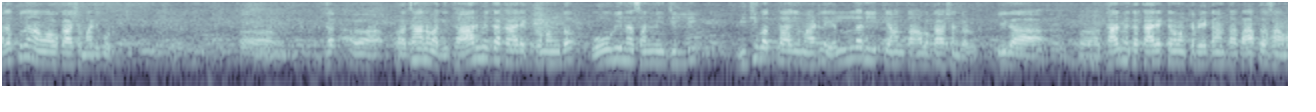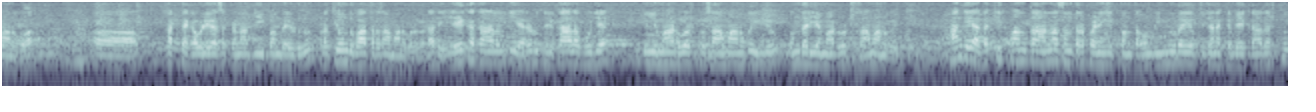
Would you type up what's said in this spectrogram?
ಅದಕ್ಕೂ ನಾವು ಅವಕಾಶ ಮಾಡಿಕೊಡ್ತೀವಿ. ಪ್ರಧಾನವಾಗಿ ಧಾರ್ಮಿಕ ಕಾರ್ಯಕ್ರಮದ ಗೋವಿನ ಸನ್ನಿಧಿಯಲ್ಲಿ ವಿಧಿವತ್ತಾಗಿ ಮಾಡಲಿ ಎಲ್ಲ ರೀತಿಯಾದಂತಹ ಅವಕಾಶಗಳು. ಈಗ ಧಾರ್ಮಿಕ ಕಾರ್ಯಕ್ರಮಕ್ಕೆ ಬೇಕಾದಂತಹ ಪಾತ್ರ ಸಾಮಾನುಗಳು ತಟ್ಟೆ ಕವಳಿಯ ಸಕ್ಕಣ ದೀಪಂದ ಹಿಡಿದು ಪ್ರತಿಯೊಂದು ಪಾತ್ರ ಸಾಮಾನುಗಳು ಕೂಡ. ಅದೇ ಏಕಕಾಲದಲ್ಲಿ ಎರಡು ತ್ರಿಕಾಲ ಪೂಜೆ ಇಲ್ಲಿ ಮಾಡುವಷ್ಟು ಸಾಮಾನುಗಳು, ಇಲ್ಲಿ ಒಂದರಿಯ ಮಾಡುವಷ್ಟು ಸಾಮಾನುಗಳು ಇತ್ತು. ಹಾಗೆ ಅದಕ್ಕಿಪ್ಪಂಥ ಅನ್ನ ಸಂತರ್ಪಣೆಗಿಪ್ಪಂಥ ಒಂದು ಇನ್ನೂರೈವತ್ತು ಜನಕ್ಕೆ ಬೇಕಾದಷ್ಟು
